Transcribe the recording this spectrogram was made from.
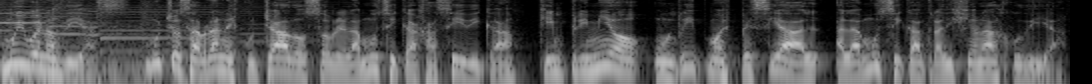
Muy buenos días. Muchos habrán escuchado sobre la música hasídica que imprimió un ritmo especial a la música tradicional judía.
